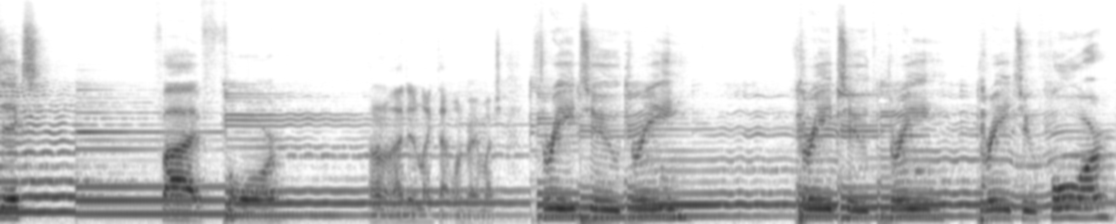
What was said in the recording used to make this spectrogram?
six, five, four. I don't know. I didn't like that one very much. Three, two, three, three, two, three, three, two, four,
